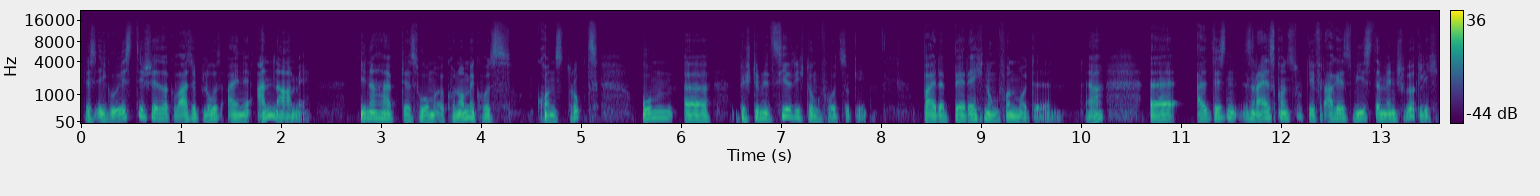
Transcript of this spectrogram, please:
das Egoistische ist ja quasi bloß eine Annahme innerhalb des Homo economicus Konstrukts, um äh, bestimmte Zielrichtungen vorzugeben bei der Berechnung von Modellen. Ja? Äh, also das, ist ein, das ist ein reines Konstrukt. Die Frage ist, wie ist der Mensch wirklich?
